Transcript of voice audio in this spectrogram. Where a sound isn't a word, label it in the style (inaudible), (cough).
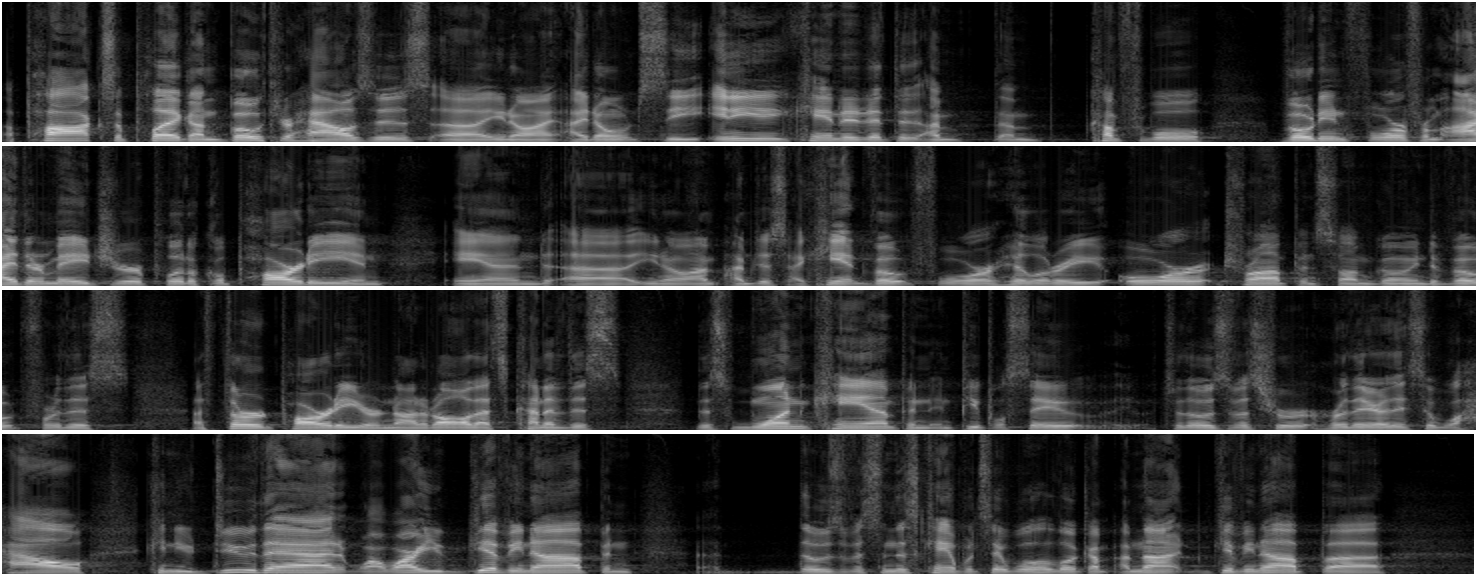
a pox, a plague on both your houses. Uh, you know, I, I, don't see any candidate that I'm, I'm, comfortable voting for from either major political party. And, and uh, you know, I'm, I'm, just, I can't vote for Hillary or Trump. And so I'm going to vote for this, a third party or not at all. That's kind of this, this one camp. And, and people say, to those of us who are, who are there, they said, Well, how can you do that? Why, why are you giving up? And uh, those of us in this camp would say, Well, look, I'm, I'm not giving up. Uh,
